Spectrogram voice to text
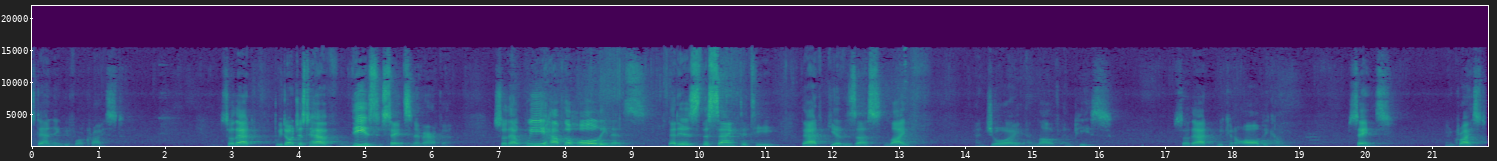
standing before Christ. So that we don't just have these saints in America, so that we have the holiness that is the sanctity that gives us life and joy and love and peace, so that we can all become saints in Christ.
